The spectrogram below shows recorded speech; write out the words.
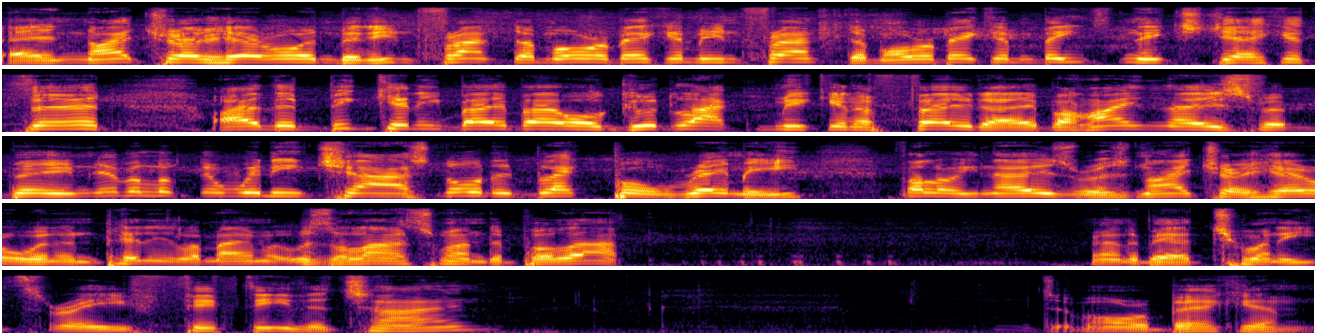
And Nitro Heroin, but in front, Demora Beckham in front. Demora Beckham beats Nick's jacket third. Either Big Kenny Bobo or Good Luck Mick in a photo. Behind those for Boom. Never looked a winning chance, nor did Blackpool Remy. Following those was Nitro Heroin, and Penny Moment was the last one to pull up. Around about 23.50 the time. Demora Beckham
